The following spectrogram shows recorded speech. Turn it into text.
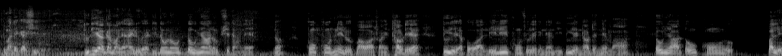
ဒီမှာတကက်ရှိတယ် ဒုတိယကတ်မှာလည်းအဲ့လိုပဲဒီသုံးလုံးတုံညလို့ဖြစ်တာ ਨੇ နော်ခွန်ခွန်နှစ်လို့ပါဝါထွိုင်ထောက်တယ်သူ့ရဲ့အပေါ်ကလေးလေးခွန်ဆိုတဲ့ကနန်းဒီသူ့ရဲ့နောက်တစ်နှစ်မှာတုံညသုံးခွန်လို့ပတ်လေ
